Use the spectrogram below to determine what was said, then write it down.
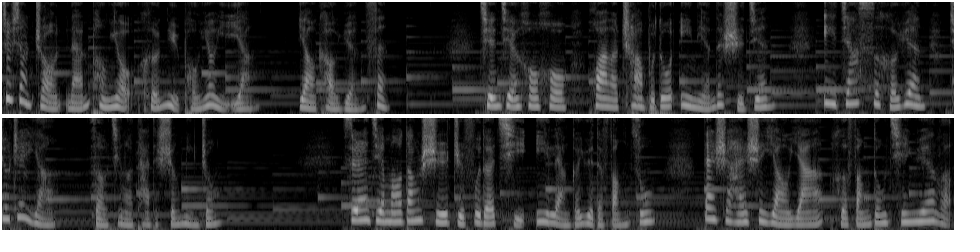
就像找男朋友和女朋友一样，要靠缘分。前前后后花了差不多一年的时间，一家四合院就这样走进了他的生命中。虽然睫毛当时只付得起一两个月的房租，但是还是咬牙和房东签约了。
